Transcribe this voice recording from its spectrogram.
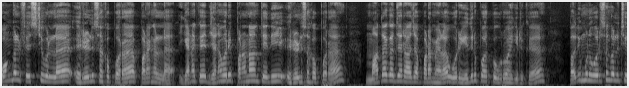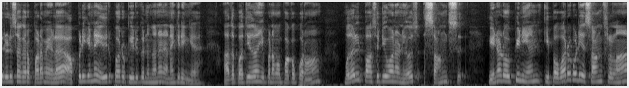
பொங்கல் ஃபெஸ்டிவலில் ரிலீஸ் ஆக போகிற படங்களில் எனக்கு ஜனவரி பன்னெண்டாம் தேதி ரிலீஸ் ஆக போகிற மதகஜராஜா படம் மேலே ஒரு எதிர்பார்ப்பு உருவாகியிருக்கு. பதிமூணு வருஷம் கழித்து ரிலீஸ் ஆகிற படம் மேலே அப்படி என்ன எதிர்பார்ப்பு இருக்குன்னு தானே நினைக்கிறீங்க? அதை பற்றி தான் இப்போ நம்ம பார்க்க போகிறோம் முதல் பாசிட்டிவான நியூஸ் சாங்ஸ் என்னோட ஒப்பீனியன் இப்போ வரக்கூடிய சாங்ஸ்லாம்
